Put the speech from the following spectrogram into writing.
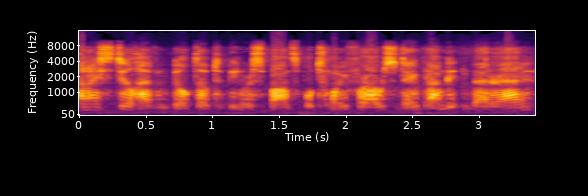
And I still haven't built up to being responsible 24 hours a day, but I'm getting better at it.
